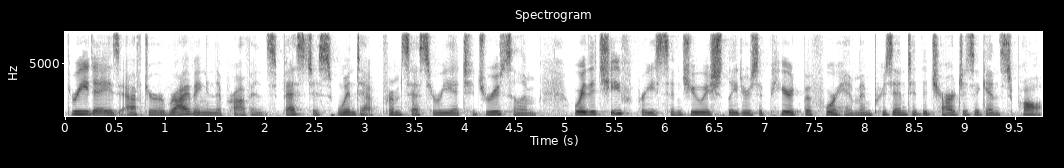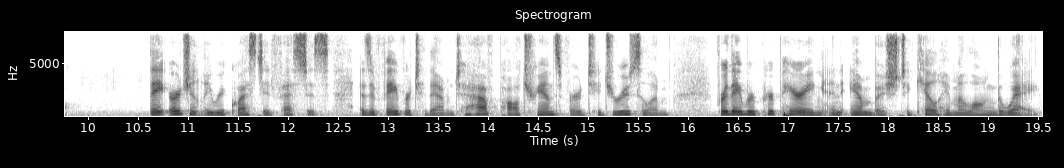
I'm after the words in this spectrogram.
Three days after arriving in the province, Festus went up from Caesarea to Jerusalem, where the chief priests and Jewish leaders appeared before him and presented the charges against Paul. They urgently requested Festus, as a favor to them, to have Paul transferred to Jerusalem, for they were preparing an ambush to kill him along the way.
